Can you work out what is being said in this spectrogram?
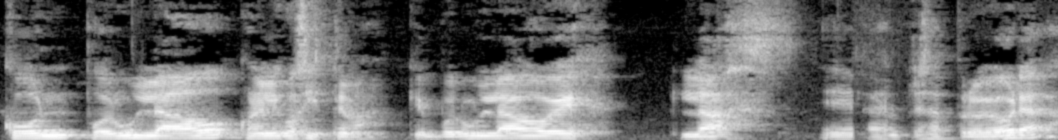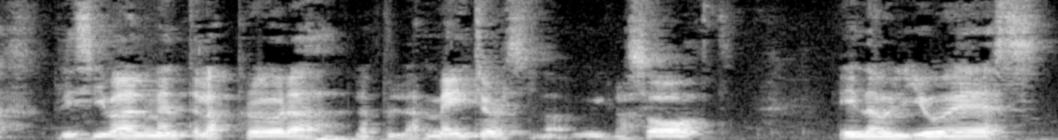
con, por un lado, con el ecosistema, que por un lado es las, eh, empresas proveedoras, principalmente las proveedoras, las, majors, Microsoft, AWS,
